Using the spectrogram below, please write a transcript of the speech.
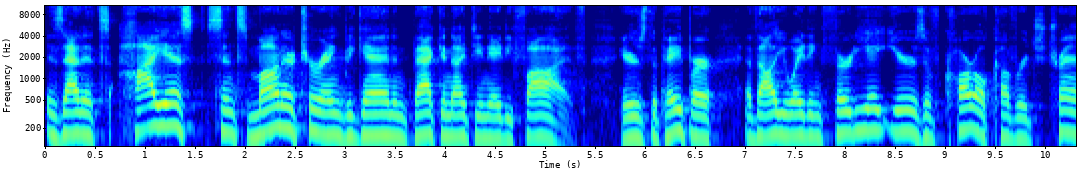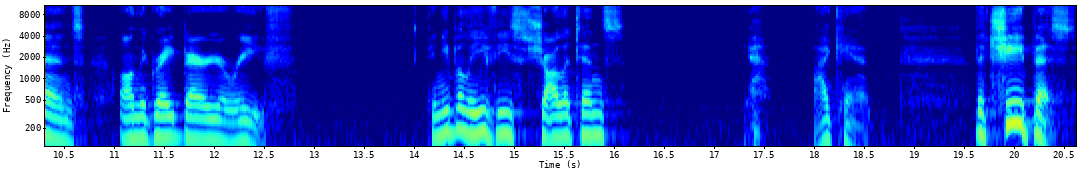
is at its highest since monitoring began in, back in 1985. Here's the paper evaluating 38 years of coral coverage trends on the Great Barrier Reef. Can you believe these charlatans? Yeah, I can't. The cheapest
